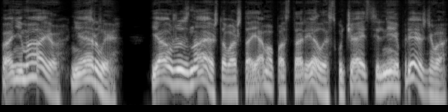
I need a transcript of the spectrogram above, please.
«Понимаю, нервы. Я уже знаю, что ваш Таяма постарел и скучает сильнее прежнего».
